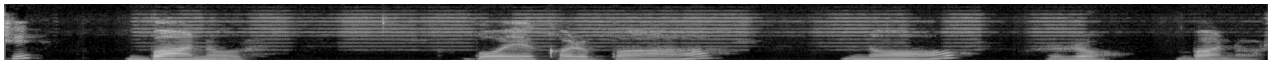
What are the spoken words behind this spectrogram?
কি? বানর। বয়াকার বা ন র বানর।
